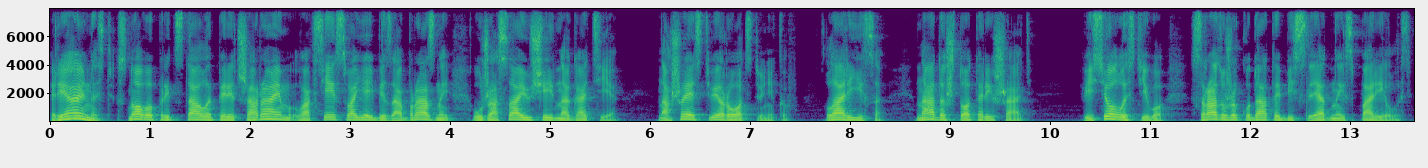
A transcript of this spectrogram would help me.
Реальность снова предстала перед Шараем во всей своей безобразной, ужасающей ноготе. Нашествие родственников. Лариса. Надо что-то решать. Веселость его сразу же куда-то бесследно испарилась.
